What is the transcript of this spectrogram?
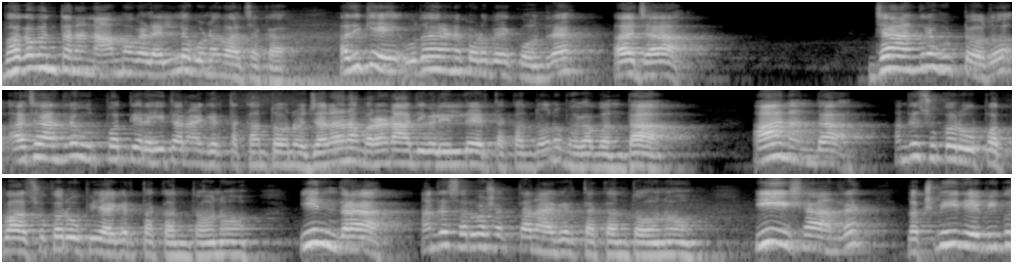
ಭಗವಂತನ ನಾಮಗಳೆಲ್ಲ ಗುಣವಾಚಕ. ಅದಕ್ಕೆ ಉದಾಹರಣೆ ಕೊಡಬೇಕು ಅಂದರೆ ಅಜ. ಜ ಅಂದರೆ ಹುಟ್ಟೋದು, ಅಜ ಅಂದರೆ ಉತ್ಪತ್ತಿ ರಹಿತನಾಗಿರ್ತಕ್ಕಂಥವನು, ಜನನ ಮರಣಾದಿಗಳಿಲ್ಲದೆ ಇರ್ತಕ್ಕಂಥವನು ಭಗವಂತ. ಆನಂದ. ಅಂದರೆ ಸುಖರೂಪತ್ವ ಸುಖರೂಪಿಯಾಗಿರ್ತಕ್ಕಂಥವನು ಇಂದ್ರ ಅಂದರೆ ಸರ್ವಶಕ್ತನಾಗಿರ್ತಕ್ಕಂಥವನು. ಈಶ ಅಂದರೆ ಲಕ್ಷ್ಮೀದೇವಿಗೂ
